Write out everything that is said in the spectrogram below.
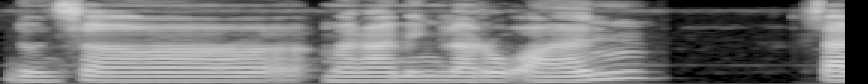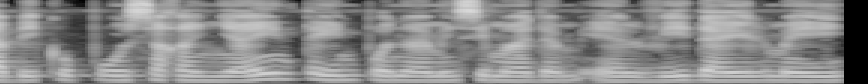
doon sa maraming laruan. Sabi ko po sa kanya, hintayin po namin si Madam LV dahil may,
